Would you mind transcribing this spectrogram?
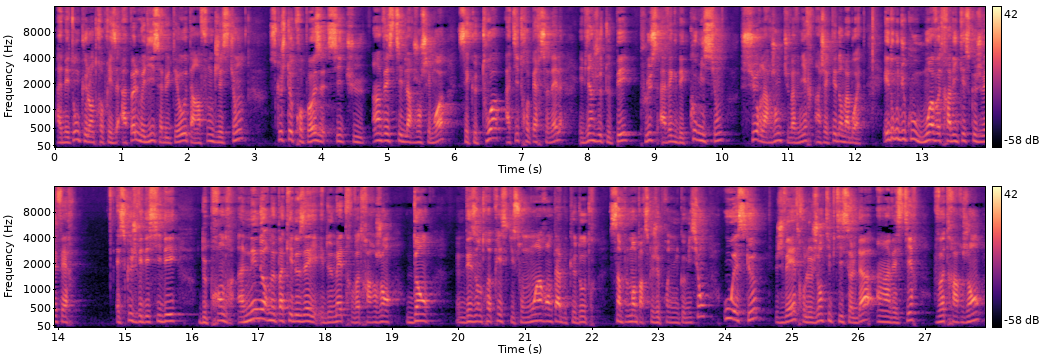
admettons que l'entreprise Apple me dit Salut Théo, tu as un fonds de gestion, ce que je te propose, si tu investis de l'argent chez moi, c'est que toi, à titre personnel, eh bien, je te paie plus avec des commissions sur l'argent que tu vas venir injecter dans ma boîte. Et donc du coup, moi, votre avis, qu'est-ce que je vais faire? Est-ce que je vais décider de prendre un énorme paquet d'oseille et de mettre votre argent dans des entreprises qui sont moins rentables que d'autres simplement parce que je prends une commission? Ou est-ce que je vais être le gentil petit soldat à investir votre argent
